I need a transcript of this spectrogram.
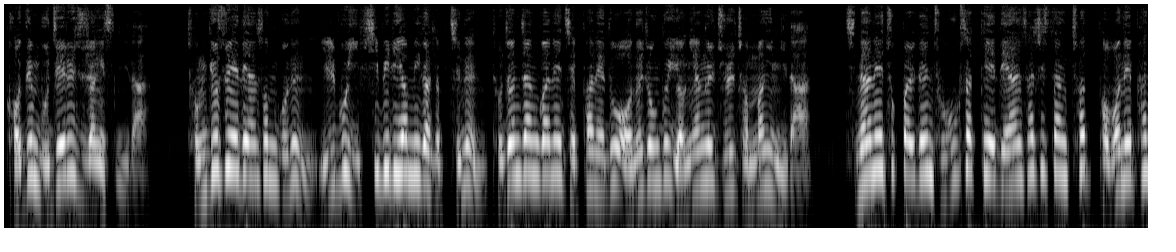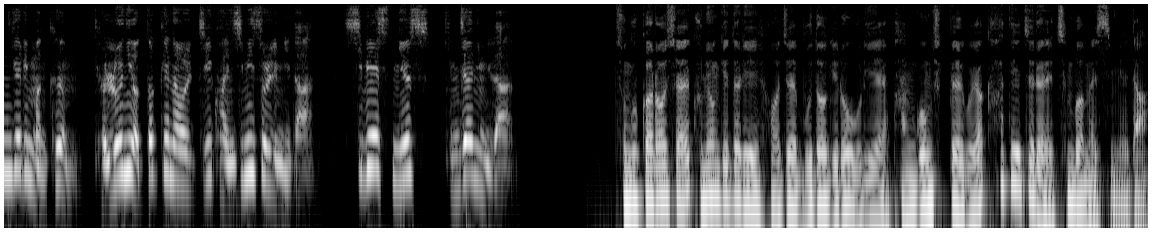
거듭 무죄를 주장했습니다. 정 교수에 대한 선고는 일부 입시비리 혐의가 겹치는 조 전 장관의 재판에도 어느 정도 영향을 줄 전망입니다. 지난해 촉발된 조국 사태에 대한 사실상 첫 법원의 판결인 만큼 결론이 어떻게 나올지 관심이 쏠립니다. CBS 뉴스 김잔입니다. 중국과 러시아의 군용기들이 어제 무더기로 우리의 방공식별구역 하디즈를 침범했습니다.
